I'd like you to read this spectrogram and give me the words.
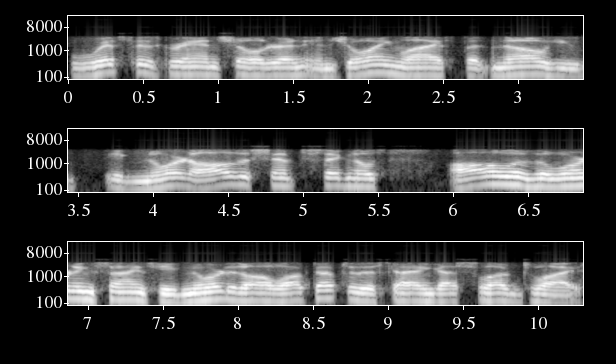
with his grandchildren, enjoying life. But no, he ignored all the signals all of the warning signs. He ignored it all, walked up to this guy and got slugged twice.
